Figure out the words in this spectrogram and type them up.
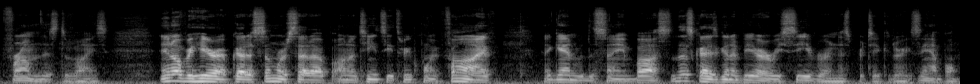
from this device. And over here I've got a similar setup on a Teensy 3.5 again with the same bus. So this guy is going to be our receiver in this particular example.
